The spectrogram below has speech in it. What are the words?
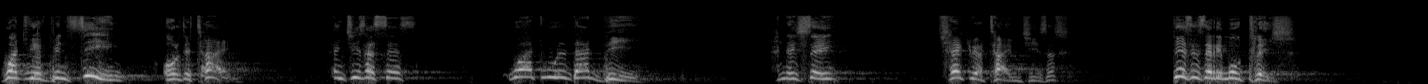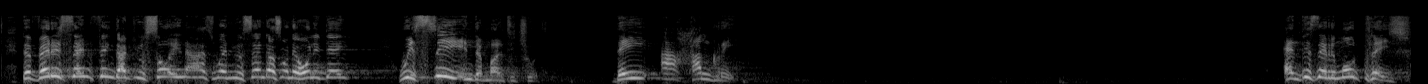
what you have been seeing all the time. And Jesus says, What will that be? And they say, Check your time, Jesus. This is a remote place. The very same thing that you saw in us when you sent us on a holiday, we see in the multitudes. They are hungry. And this is a remote place.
